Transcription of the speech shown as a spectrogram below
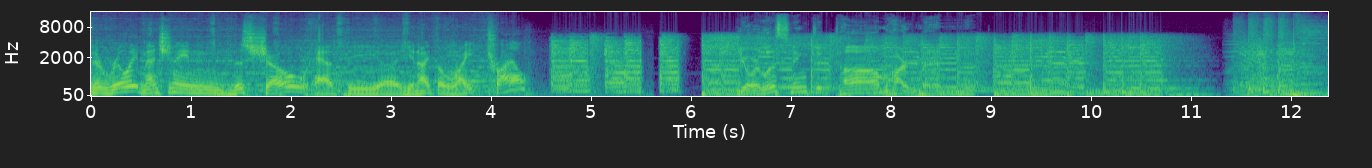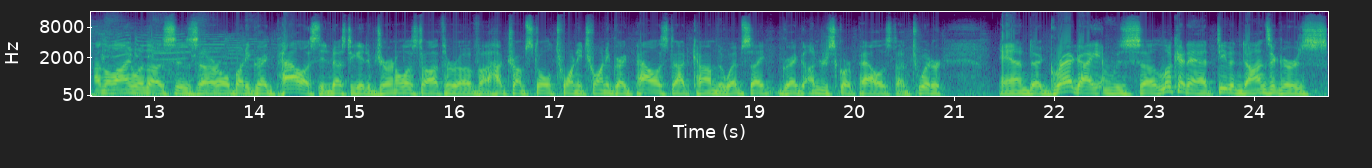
They're really mentioning this show at the uh, Unite the Right trial? You're listening to Thom Hartmann. On the line with us is our old buddy Greg Palast, the investigative journalist, author of uh, How Trump Stole 2020, gregpalast.com, the website, Greg underscore Palast on Twitter. And uh, Greg, I was uh, looking at Steven Donziger's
